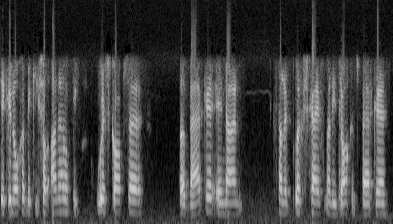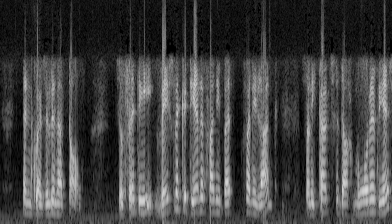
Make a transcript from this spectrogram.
seker nog 'n bietjie sal aanhou op die Oos-Kaapse uh, berge en dan sal dit ook skuif na die Drakensberge in KwaZulu-Natal. So vir die westelike dele van die van die land sal die koudste dag môre wees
